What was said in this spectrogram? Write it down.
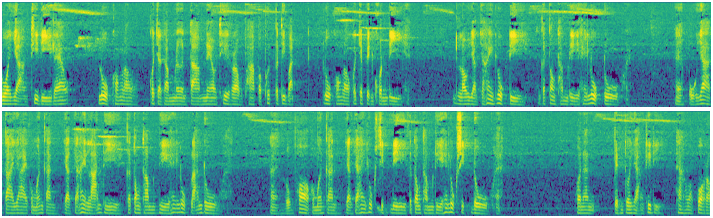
ตัวอย่างที่ดีแล้ว ลูกของเราก็จะดำเนินตามแนวที่เราพาประพฤติปฏิบัติ ลูกของเราก็จะเป็นคนดี เราอยากจะให้ลูกดี ก็ต้องทำดีให้ลูกดูปู่ย่าตายายก็เหมือนกัน อยากจะให้หลานดี ก็ต้องทำดีให้ลูกหลานดู หลวงพ่อก็เหมือนกัน อยากจะให้ลูกศิษย์ดี ก็ต้องทำดีให้ลูกศิษย์ดูเพราะนั้นเป็นตัวอย่างที่ดี ถ้าว่าพวกเรา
